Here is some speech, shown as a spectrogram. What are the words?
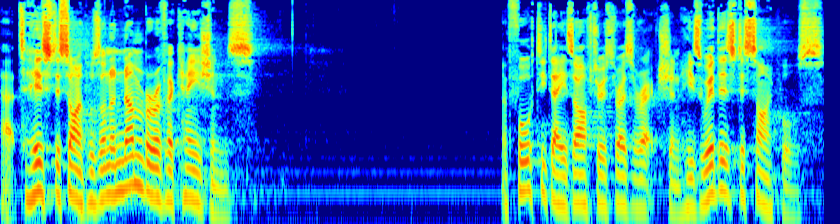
uh, to his disciples on a number of occasions. And 40 days after his resurrection, he's with his disciples,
